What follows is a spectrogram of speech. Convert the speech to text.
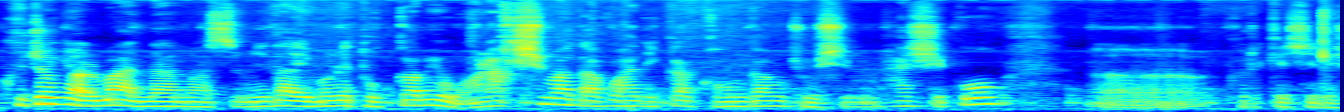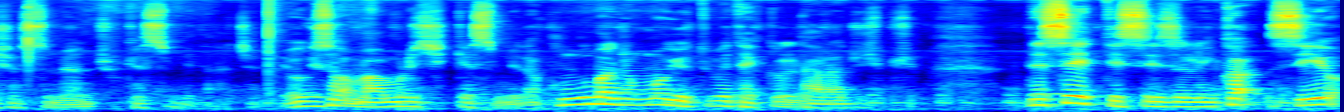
구정이 얼마 안 남았습니다. 이번에 독감이 워낙 심하다고 하니까 건강 조심하시고 어, 그렇게 지내셨으면 좋겠습니다. 자, 여기서 마무리 짓겠습니다. 궁금한 종목 유튜브에 댓글 달아주십시오. That's it. This is Lincoln. See you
